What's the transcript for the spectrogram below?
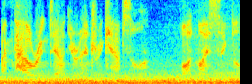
I'm powering down your entry capsule. On my signal.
